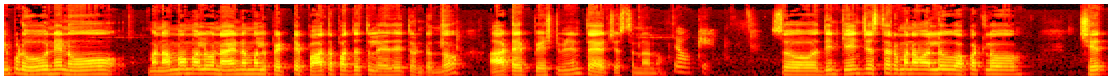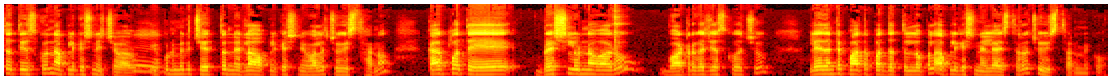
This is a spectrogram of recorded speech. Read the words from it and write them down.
ఇప్పుడు నేను మన అమ్మమ్మలు నాయనమ్మలు పెట్టే పాత పద్ధతులు ఏదైతే ఉంటుందో ఆ టైప్ పేస్ట్ నేను తయారు చేస్తున్నాను. ఓకే. సో దీనికి ఏం చేస్తారు మన వాళ్ళు? అప్పట్లో చేత్తో తీసుకొని అప్లికేషన్ ఇచ్చేవారు. ఇప్పుడు మీకు చేత్తో ఎలా అప్లికేషన్ ఇవ్వాలో చూపిస్తాను. కాకపోతే బ్రష్లు ఉన్నవారు వాటర్గా చేసుకోవచ్చు. లేదంటే పాత పద్ధతుల లోపల అప్లికేషన్ ఎలా ఇస్తారో చూపిస్తాను మీకు.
